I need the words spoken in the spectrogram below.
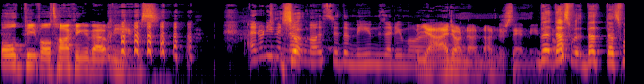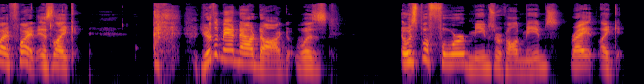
old people talking about memes. I don't even So- know most of the memes anymore. Yeah, I don't un- understand memes. That, at all. that's that. That's my point. Is like, you're the man now. Dog was. It was before memes were called memes, right? Like,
